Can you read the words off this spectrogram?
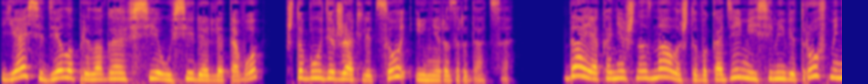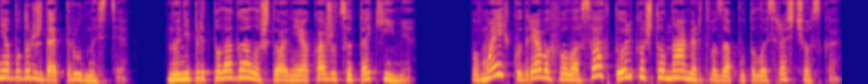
Я сидела, прилагая все усилия для того, чтобы удержать лицо и не разрыдаться. Да, я, конечно, знала, что в Академии Семи Ветров меня будут ждать трудности, но не предполагала, что они окажутся такими. В моих кудрявых волосах только что намертво запуталась расческа.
